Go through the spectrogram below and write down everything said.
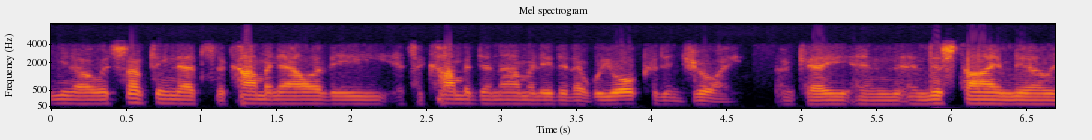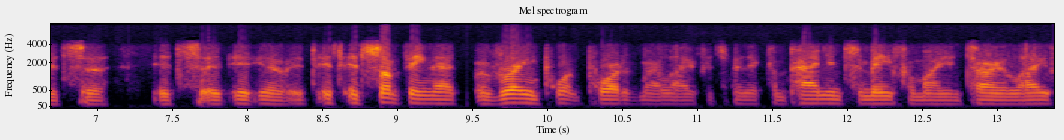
You know, it's something that's a commonality. It's a common denominator that we all could enjoy. Okay, and and this time, you know, it's a it's it, it, you know it, it, it's something that a very important part of my life. It's been a companion to me for my entire life,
